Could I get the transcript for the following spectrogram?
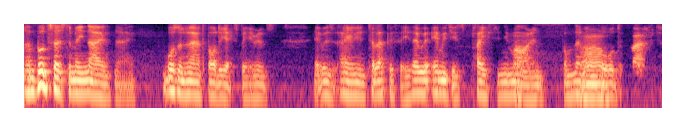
And Bud says to me, "No, no, it wasn't an out of body experience. It was alien telepathy. They were images placed in your mind from them Wow. on board the craft."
